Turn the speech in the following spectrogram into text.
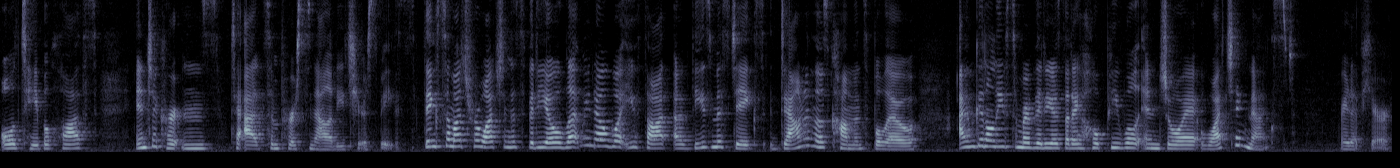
old tablecloths into curtains to add some personality to your space. Thanks so much for watching this video. Let me know what you thought of these mistakes down in those comments below. I'm gonna leave some more videos that I hope you will enjoy watching next, right up here.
